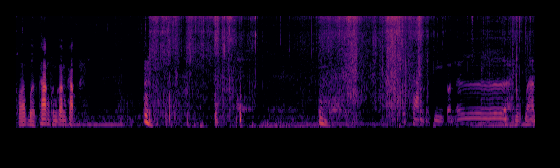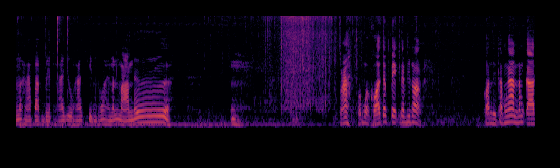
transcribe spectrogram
ขอเบิกทางเพื่อนก่อนครับสร้างจากทีก่อนเออลูกหลานมาหาปากเบ็ดหาอยู่หากินเขาให้มันหมานเด้ออมาผมก็ขอจักเป็กนะพี่น้อง ก่อนที่ทำงานทำการ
